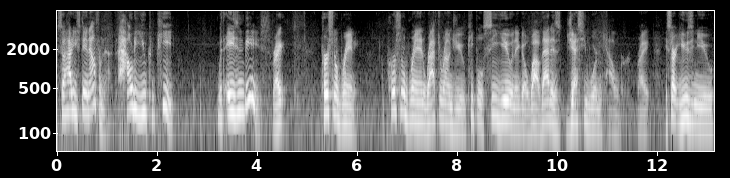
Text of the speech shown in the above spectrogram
So how do you stand out from that? How do you compete with A's and B's, right? Personal branding. A personal brand wrapped around you, people see you and they go, wow, that is Jesse Warden caliber, right? They start using you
